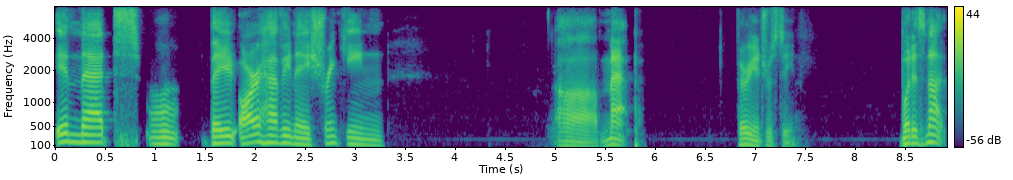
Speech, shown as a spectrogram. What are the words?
in that r- they are having a shrinking uh, map. Very interesting, but it's not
